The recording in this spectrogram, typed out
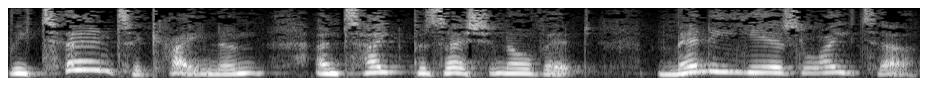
return to Canaan and take possession of it many years later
